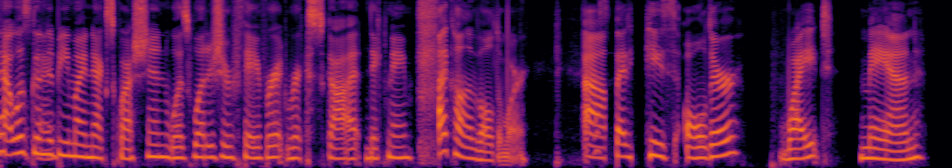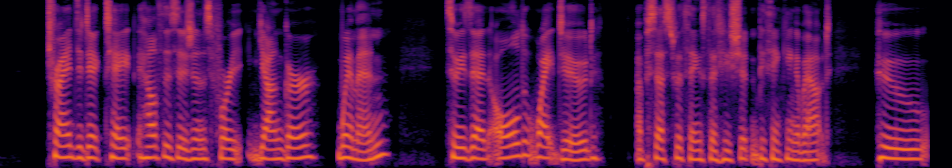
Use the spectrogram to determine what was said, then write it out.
That was going Okay. to be my next question was what is your favorite Rick Scott nickname? I call him Voldemort. Uh, but he's older, white man trying to dictate health decisions for younger women. So he's an old white dude obsessed with things that he shouldn't be thinking about who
